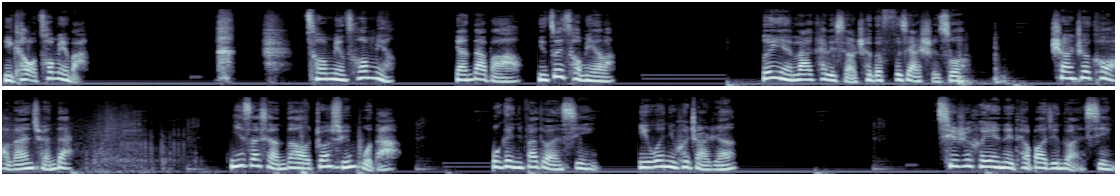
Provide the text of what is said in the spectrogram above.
你看我聪明吧？聪明聪明，杨大宝，你最聪明了。何妍拉开了小车的副驾驶座，上车扣好了安全带。你咋想到装巡捕的？我给你发短信，以为你会找人。其实何燕那条报警短信，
